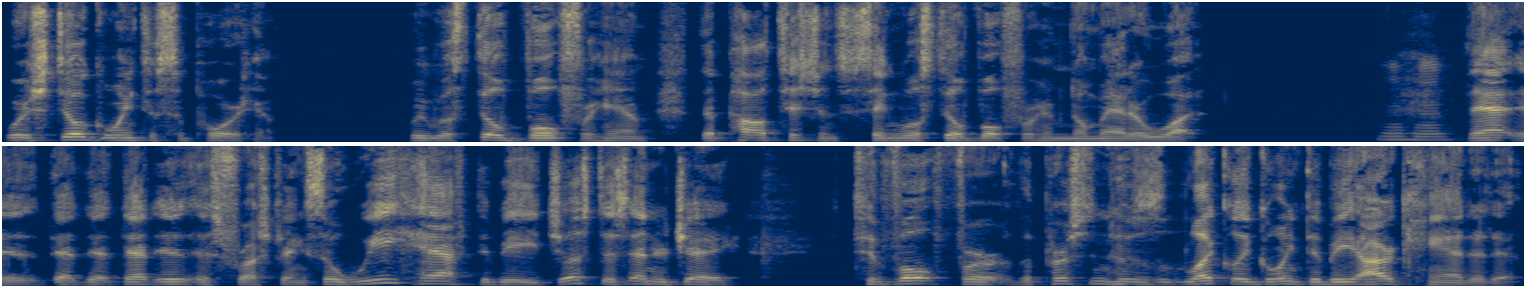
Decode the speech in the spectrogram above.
we're still going to support him. We will still vote for him. The politicians are saying we'll still vote for him no matter what. Mm-hmm. That is that, that that is frustrating. So we have to be just as energetic to vote for the person who's likely going to be our candidate.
